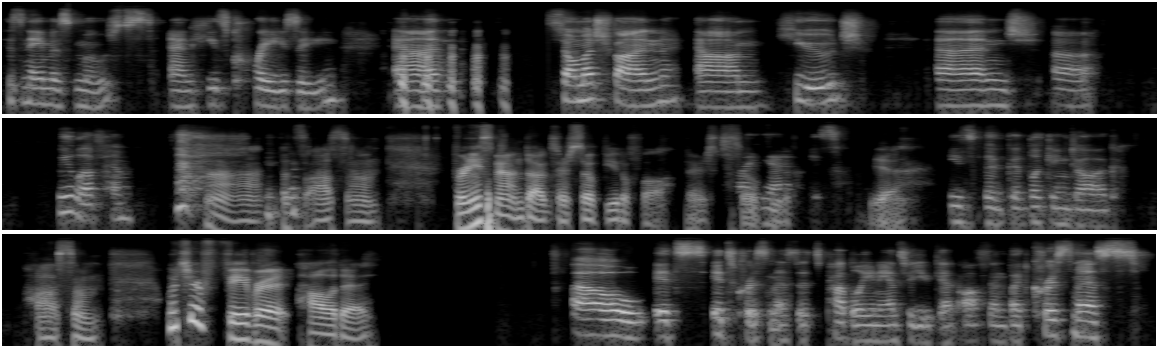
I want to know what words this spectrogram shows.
His name is Moose, and he's crazy and so much fun, um, huge, and uh, we love him. ah, that's awesome. Bernese mountain dogs are so beautiful. They're so uh, yeah, beautiful. He's, yeah. He's a good looking dog. Awesome. What's your favorite holiday? Oh, it's it's Christmas. It's probably an answer you get often, but Christmas,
